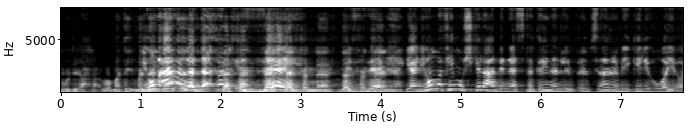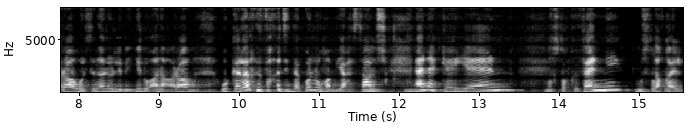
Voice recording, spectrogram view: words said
ودي أحلى. ما دي ما يوم ده- أنا اللي أتدخل إزاي؟ ده الفنان ده الفنان؟ يعني. يعني هم في مشكلة عند الناس فاكرين إن ال- السيناريو اللي بيجي لي هو يقراه والسيناريو اللي بيجي له أنا اقراه والكلام الفاضي ده كله ما بيحصلش. أنا كيان مستقل. فني مستقل. مستقل.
